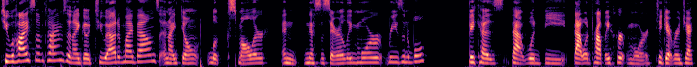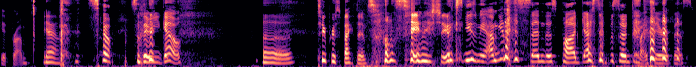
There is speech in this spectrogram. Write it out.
too high sometimes, and I go too out of my bounds, and I don't look smaller and necessarily more reasonable because that would be that would probably hurt more to get rejected from. yeah. So so there you go. Uh, two perspectives on the same issue. Excuse me, I'm gonna send this podcast episode to my therapist.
